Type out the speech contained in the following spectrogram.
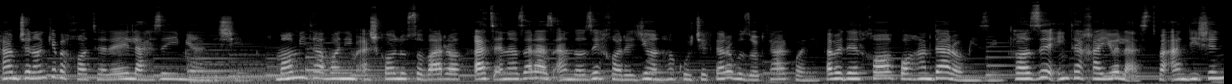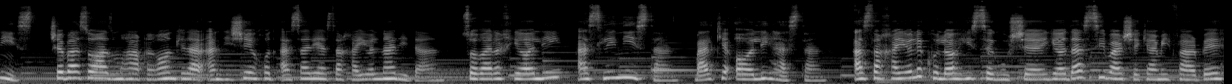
همچنان که به خاطره لحظه ای میاندیشیم. ما می توانیم اشکال و صور را قطع نظر از اندازه خارجی آنها کوچکتر و بزرگتر کنیم و به دلخواه با هم درآمیزیم. تازه این تخیل است و اندیشه نیست. چه بسا از محققان که در اندیشه خود اثری از تخیل ندیدند. صور خیالی اصلی نیستند بلکه عالی هستند. از تخیل کلاهی سگوشه یا دستی بر شکمی فربه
